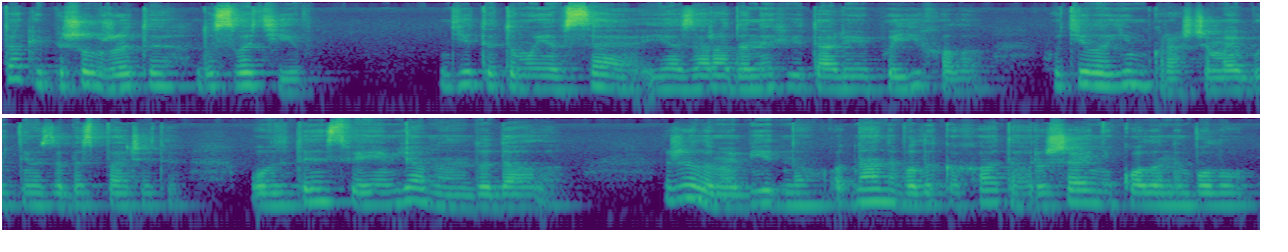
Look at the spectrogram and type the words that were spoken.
так і пішов жити до сватів. Діти то моє все, я заради них в Італію поїхала, хотіла їм краще майбутнє забезпечити, бо в дитинстві я їм явно не додала. Жили ми бідно, одна невелика хата, грошей ніколи не було.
